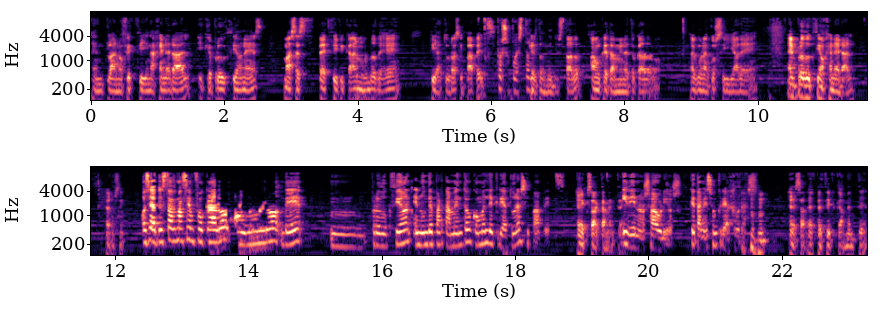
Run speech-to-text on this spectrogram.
en plan oficina general y qué producción es más específica al mundo de criaturas y puppets, Por supuesto. que es donde yo he estado, aunque también he tocado alguna cosilla de en producción general, pero sí. O sea, tú estás más enfocado al mundo de mm, producción en un departamento como el de criaturas y puppets. Exactamente. Y dinosaurios, que también son criaturas. Esa- específicamente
